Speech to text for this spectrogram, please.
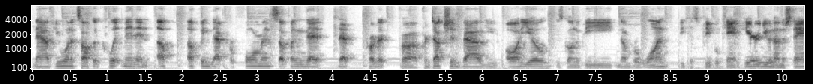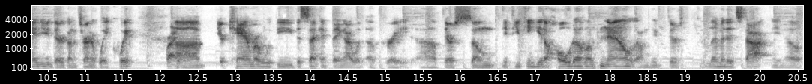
Now, if you want to talk equipment and up upping that performance, upping that that product uh, production value, audio is going to be number one because if people can't hear you and understand you, they're going to turn away quick. Right. Um, your camera would be the second thing I would upgrade. Uh, there's some if you can get a hold of them now. Um, there's limited stock. You know,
